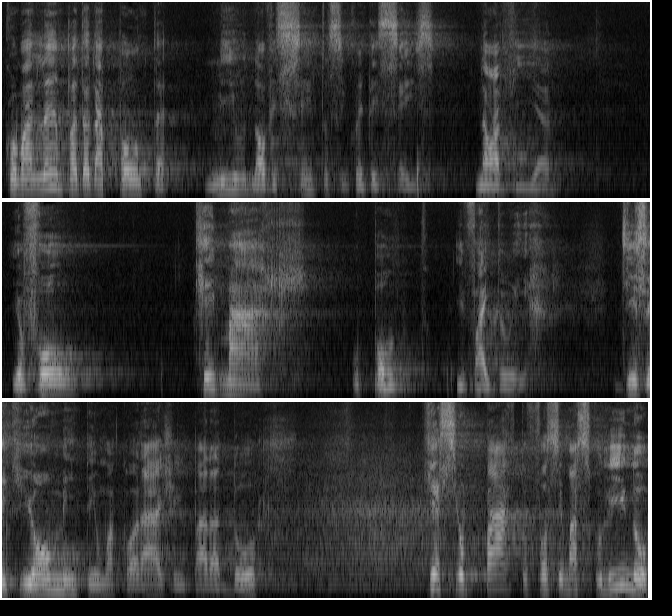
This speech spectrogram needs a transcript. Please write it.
como a lâmpada da ponta. 1956 não havia. Eu vou queimar o ponto e vai doer. Dizem que homem tem uma coragem para a dor, que se o parto fosse masculino,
